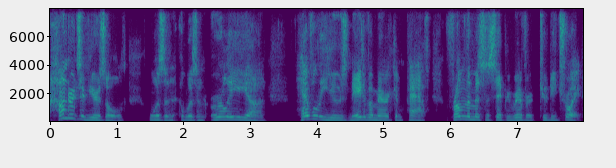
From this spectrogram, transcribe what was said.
hundreds of years old, was, a, was an early, uh, heavily used Native American path from the Mississippi River to Detroit.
